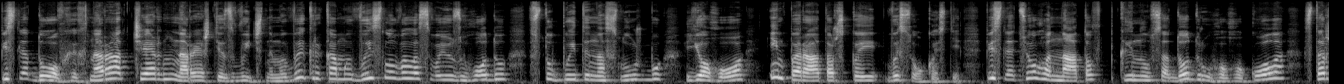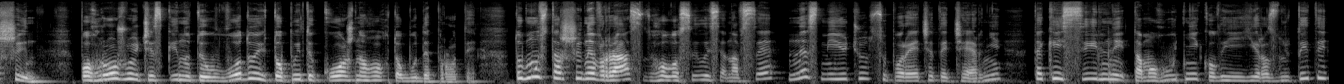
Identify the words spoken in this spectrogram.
Після довгих нарад чернь, нарешті звичними викриками, висловила свою згоду вступити на службу його імператорської високості. Після цього натовп кинувся до другого кола старшин, погрожуючи скинути у воду і топити кожного, хто буде проти. Тому старшини враз зголосилися на все, не сміючи суперечити черні, такий сильний та могутній, коли її розлютити,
